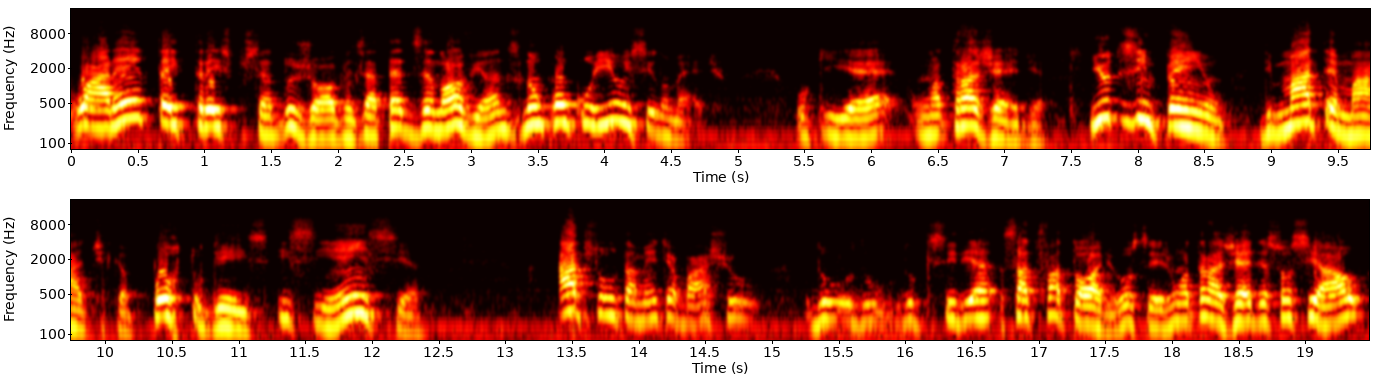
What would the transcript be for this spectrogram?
43% dos jovens até 19 anos não concluíam o ensino médio, o que é uma tragédia. E o desempenho de matemática, português e ciência absolutamente abaixo do, do, do, que seria satisfatório, ou seja, uma tragédia social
